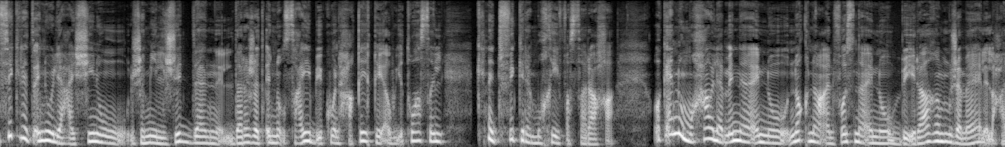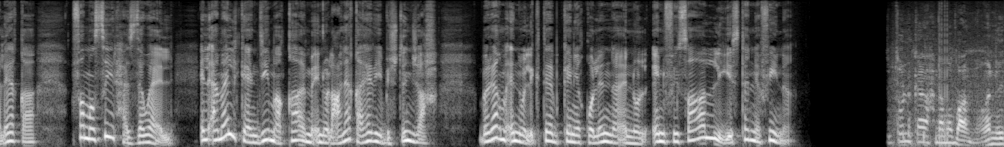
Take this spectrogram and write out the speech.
فكرة إنه اللي عايشينه جميل جدا لدرجة إنه صعيب يكون حقيقي أو يتواصل كانت فكرة مخيفة الصراحة. وكأنه محاولة منا إنه نقنع أنفسنا إنه برغم جمال العلاقة فمصيرها الزوال. الأمل كان ديما قائم إنه العلاقة هذه باش تنجح برغم إنه الكتاب كان يقول لنا إنه الانفصال يستنى فينا. بتقول لك إحنا مع بعضنا وأنا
